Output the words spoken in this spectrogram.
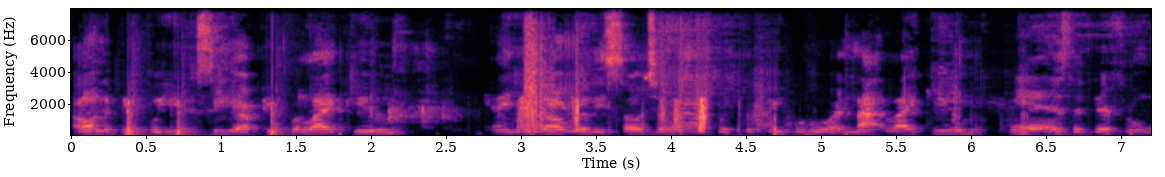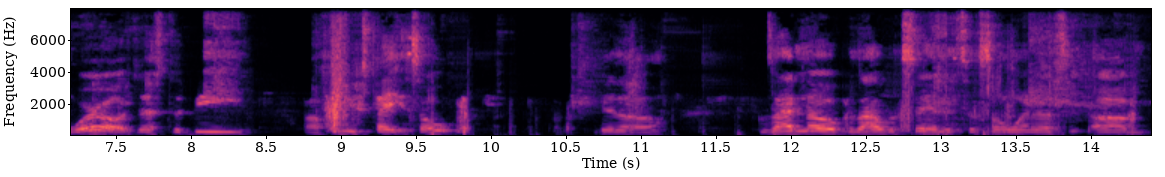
only people you see are people like you, and you don't really socialize with the people who are not like you. Yeah. It's a different world just to be a few states over, you know. Because I know, because I was saying this to someone else um,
